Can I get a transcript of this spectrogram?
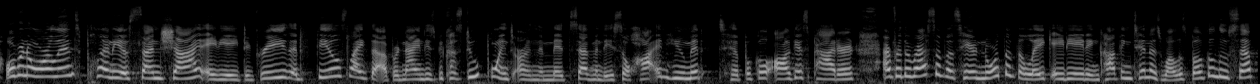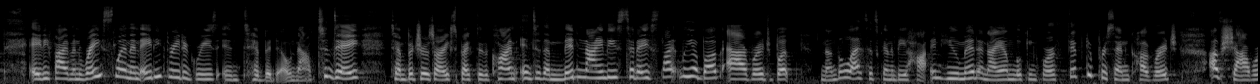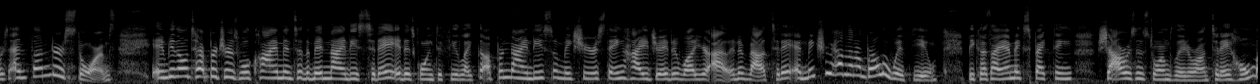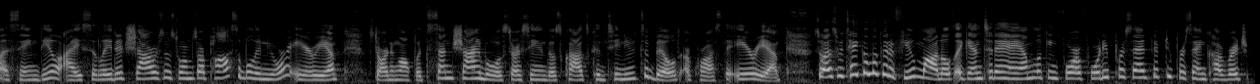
Over New Orleans, plenty of sunshine, 88 degrees. It feels like the upper 90s because dew points are in the mid 70s, so hot and humid, typical August pattern. And for the rest of us here north of the lake, 88 in Covington as well as Bogalusa, 85 in Raceland and 83 degrees in Thibodaux. Now today, temperatures are expected to climb into the mid 90s today, slightly above average, but nonetheless, it's going to be hot and humid, and I am looking for a 50% coverage of showers and thunderstorms. Even though temperatures will climb into the mid 90s today, today it is going to feel like the upper 90s, so make sure you're staying hydrated while you're out and about today and make sure you have that umbrella with you because I am expecting showers and storms later on today. Houma, same deal. Isolated showers and storms are possible in your area, starting off with sunshine, but we'll start seeing those clouds continue to build across the area. So as we take a look at a few models, again today I am looking for a 40%, 50% coverage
